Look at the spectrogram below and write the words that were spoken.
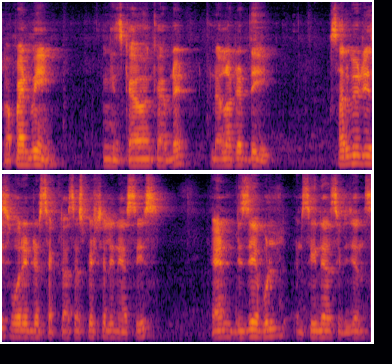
To appoint me in his cabinet and allotted the service oriented sectors especially in ఎస్సీస్ and disabled and senior citizens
